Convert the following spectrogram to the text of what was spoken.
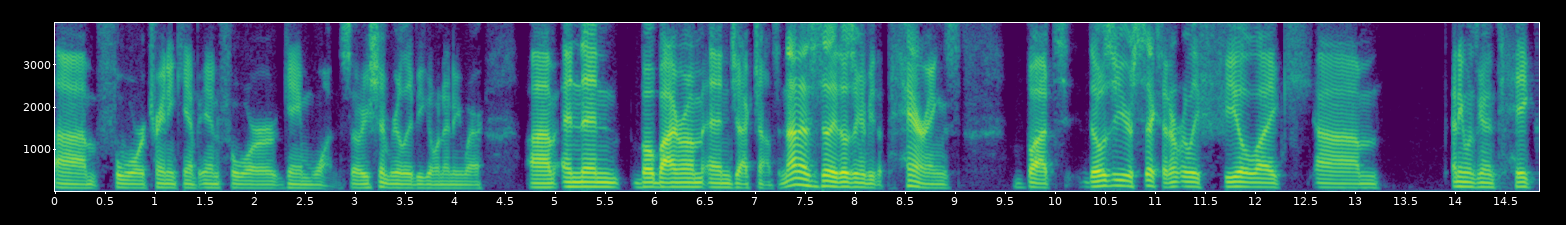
um, for training camp and for game one, so he shouldn't really be going anywhere. Um, and then Bo Byram and Jack Johnson. Not necessarily those are going to be the pairings, but those are your six. I don't really feel like um, anyone's going to take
